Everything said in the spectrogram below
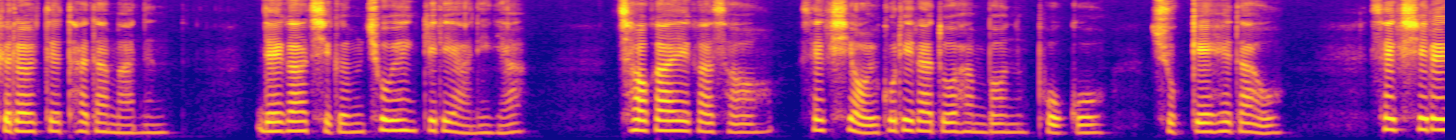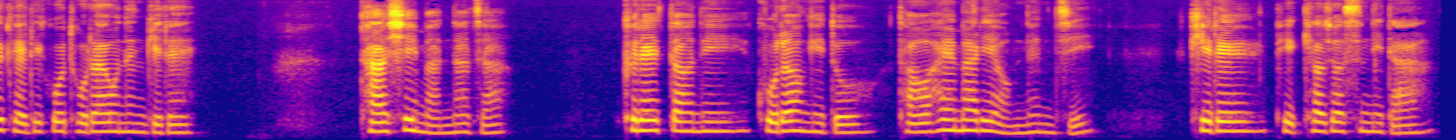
그럴듯하다마는 내가 지금 초행길이 아니냐? 처가에 가서 색시 얼굴이라도 한번 보고 죽게 해다오. 색시를 데리고 돌아오는 길에 다시 만나자. 그랬더니 구렁이도 더 할 말이 없는지 길을 비켜줬습니다.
